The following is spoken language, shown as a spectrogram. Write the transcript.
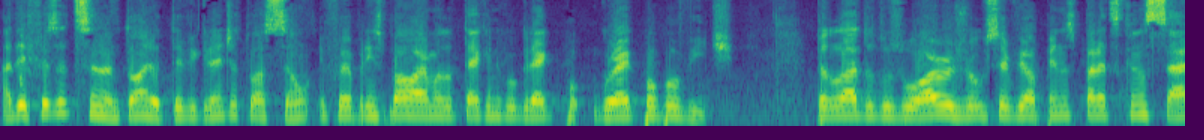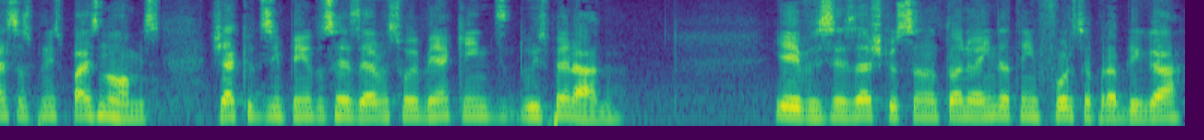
A defesa de San Antonio teve grande atuação e foi a principal arma do técnico Greg, Greg Popovich. Pelo lado dos Warriors, o jogo serviu apenas para descansar seus principais nomes, já que o desempenho dos reservas foi bem aquém do esperado. E aí, vocês acham que o San Antonio ainda tem força para brigar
